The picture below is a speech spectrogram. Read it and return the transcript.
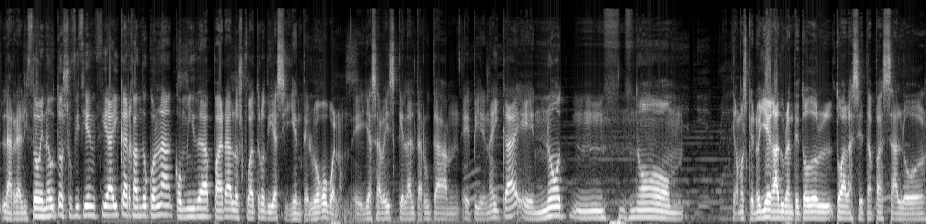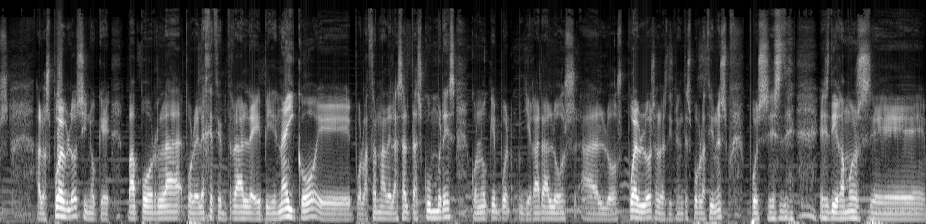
la realizó en autosuficiencia y cargando con la comida para los cuatro días siguientes. Luego, bueno, eh, ya sabéis que la alta ruta eh, pirenaica eh, no, mm, no digamos que no llega durante todas las etapas a los, a los pueblos, sino que va por, el eje central eh, pirenaico, eh, por la zona de las altas cumbres, con lo que llegar a los, a los pueblos, a las diferentes poblaciones, pues es, es digamos, eh,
